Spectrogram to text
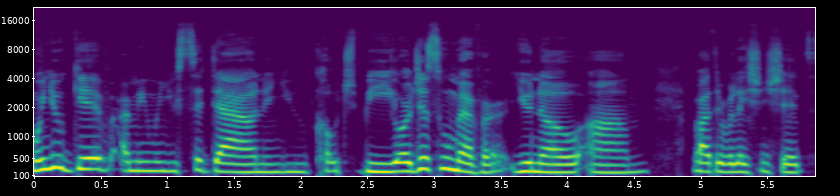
when you give, I mean, when you sit down and you coach B or just whomever, you know, um, about the relationships,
